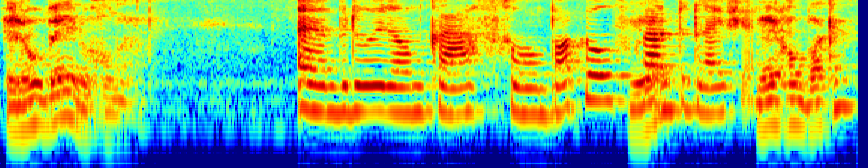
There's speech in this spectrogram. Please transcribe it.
En hoe ben je begonnen? Eh, bedoel je dan qua gewoon bakken of qua Ja. het bedrijfje? Nee, gewoon bakken?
